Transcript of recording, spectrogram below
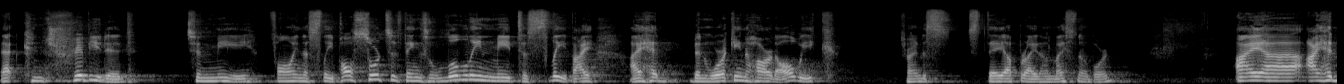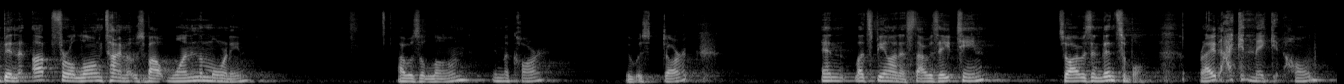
that contributed to me falling asleep, all sorts of things lulling me to sleep. I, I had been working hard all week, trying to stay upright on my snowboard. I, uh, I had been up for a long time. It was about one in the morning. I was alone in the car. It was dark. And let's be honest, I was 18, so I was invincible, right? I can make it home,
